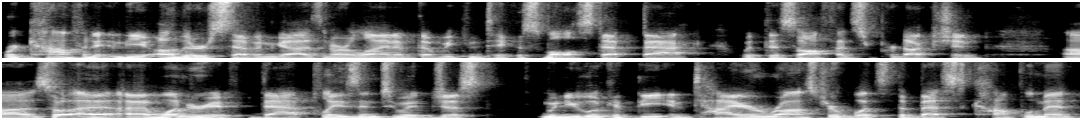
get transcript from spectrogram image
We're confident in the other seven guys in our lineup that we can take a small step back with this offensive production. Uh, so I, I wonder if that plays into it. Just when you look at the entire roster, what's the best complement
